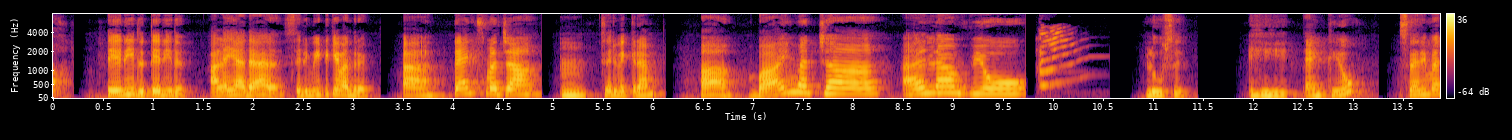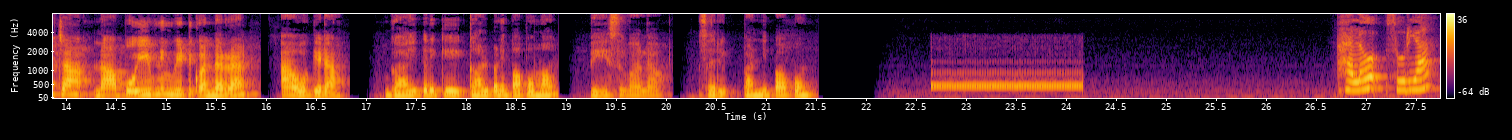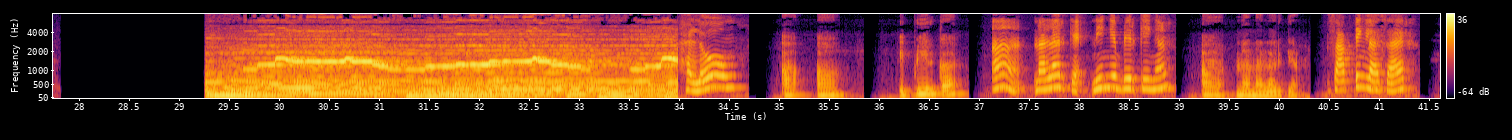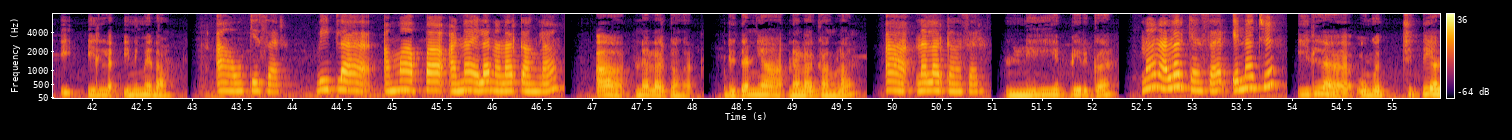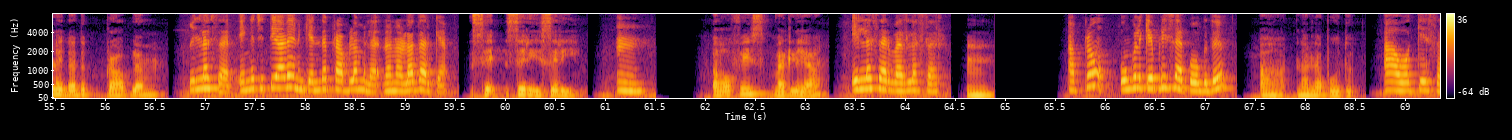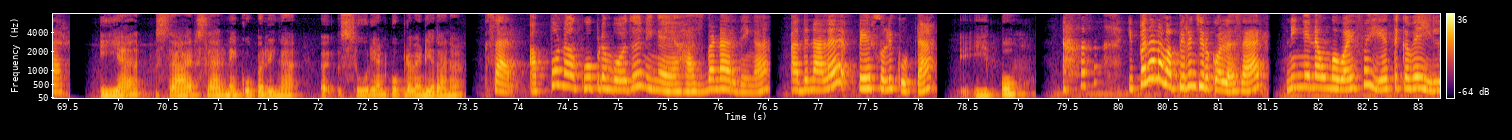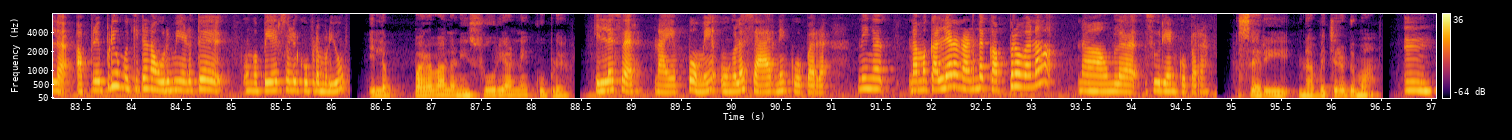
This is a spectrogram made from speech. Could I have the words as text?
தெரியுது தெரியுது. அலையாத. சரி வீட்டுக்கே வந்துரு. ஆ தேங்க்ஸ் மச்சான். ம். சரி வைக்கிறேன். ஆ பாய் மச்சான். ஐ லவ் யூ லூசு. தேங்க்யூ சரி மச்சான். நான் அப்போ ஈவினிங் வீட்டுக்கு வந்துடுறேன். ஆ ஓகேடா. காயத்ரிக்கு கால் பண்ணி பார்ப்போமா பேசுவாளா? சரி பண்ணி பார்ப்போம் ஹலோ சூர்யா? எப்படி இருக்க? ஆ நல்லா இருக்கேன். நீங்கள் எப்படி இருக்கீங்க? ஆ நான் நல்லா இருக்கேன். சாப்பிட்டீங்களா சார்? இ- இல்ல இனிமேதான் ஆ ஓகே சார். வீட்டில் அம்மா அப்பா அண்ணா எல்லாம் நல்லா இருக்காங்களா? ஆ நல்லா இருக்காங்க. ரிதன்யா நல்லா இருக்காங்களா? ஆ நல்லா இருக்காங்க சார். நீ எப்படி இருக்க? நான் நல்லா இருக்கேன் சார். என்னாச்சு? இல்ல உங்க சித்தியால ஏதாவது ப்ராப்ளம் இல்லை சார். எங்கள் சித்தியால எனக்கு எந்த ப்ராப்ளம் இல்லை. நான் நல்லா தான் இருக்கேன் சரி சரி. ம். ஆஃபீஸ் வரலையா? இல்லை சார். வரல சார். ம். அப்புறம் உங்களுக்கு எப்படி சார் போகுது? ஆ நல்லா போகுது. ஆ ஓகே சார். ஏன் சார் சார்னே கூப்பிடுறீங்க? அ, சூர்யான்னு கூப்பிட வேண்டியதானே? சார் அப்போ நான் கூப்பிடும்போது நீங்கள் என் ஹஸ்பண்டாக இருந்தீங்க. அதனால பேர் சொல்லி கூப்பிட்டேன். இப்போ? இப்போதான் நம்ம பிரிஞ்சிருக்கோம்ல சார். நீங்கள் என்ன உங்கள் ஒய்ஃபை ஏற்றுக்கவே இல்லை. அப்புறம் எப்படி உங்ககிட்ட நான் உரிமை எடுத்து உங்கள் பேர் சொல்லி கூப்பிட முடியும்? இல்ல பரவாயில்ல நீ சூர்யான்னே கூப்பிடு. இல்லை சார் நான் எப்போவுமே உங்களை சார்னே கூப்பிட்றேன். நீங்கள் நம்ம கல்யாணம் நடந்ததுக்கு அப்புறம் வேணா நான் உங்களை சூர்யான்னு கூப்பிட்றேன். சரி நான் வச்சிடட்டுமா? ம்.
